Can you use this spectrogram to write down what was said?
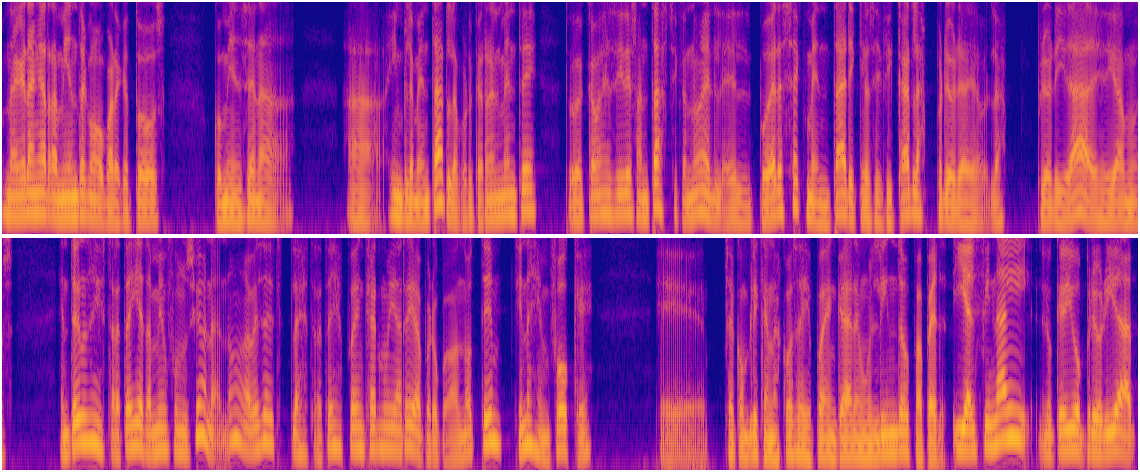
una gran herramienta como para que todos comiencen a, implementarla, porque realmente lo que acabas de decir es fantástico, ¿no? El, poder segmentar y clasificar las, las prioridades, digamos. En términos de estrategia también funciona, ¿no? A veces las estrategias pueden caer muy arriba, pero cuando no te, tienes enfoque, eh, se complican las cosas y pueden quedar en un lindo papel. Y al final, lo que digo prioridad,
